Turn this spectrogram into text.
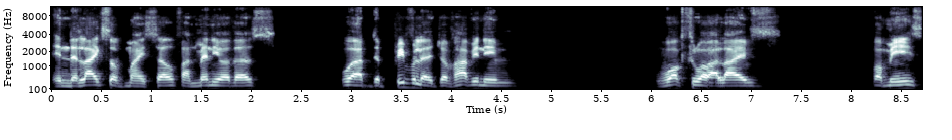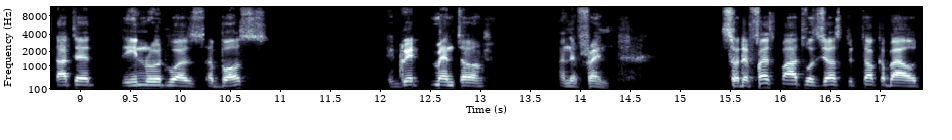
in the likes of myself and many others who had the privilege of having him walk through our lives. For me, started the inroad was a boss, a great mentor, and a friend. So the first part was just to talk about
